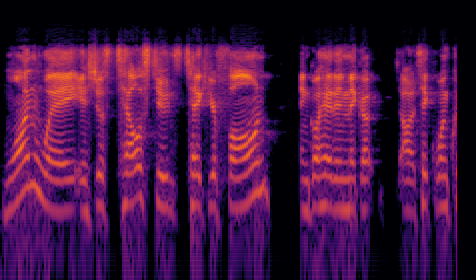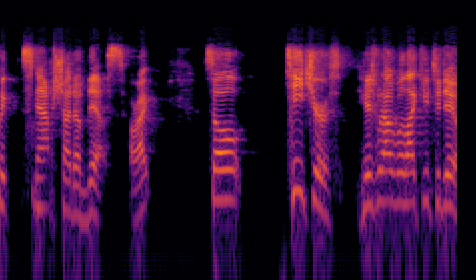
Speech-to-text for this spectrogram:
One way is just tell students take your phone and go ahead and make a uh, take one quick snapshot of this. All right. So teachers, here's what I would like you to do.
